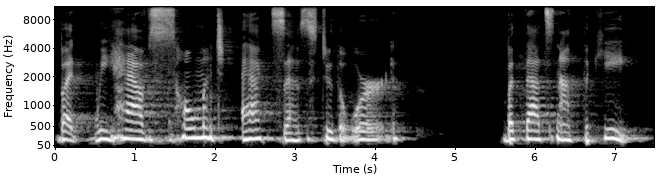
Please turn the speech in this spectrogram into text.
But we have so much access to the word but that's not the key.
